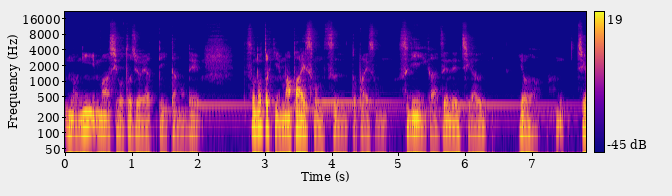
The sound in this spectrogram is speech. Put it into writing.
のに、まあ、仕事上やっていたので、その時に、まあ、Python 2と Python 3が全然違うよ、違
